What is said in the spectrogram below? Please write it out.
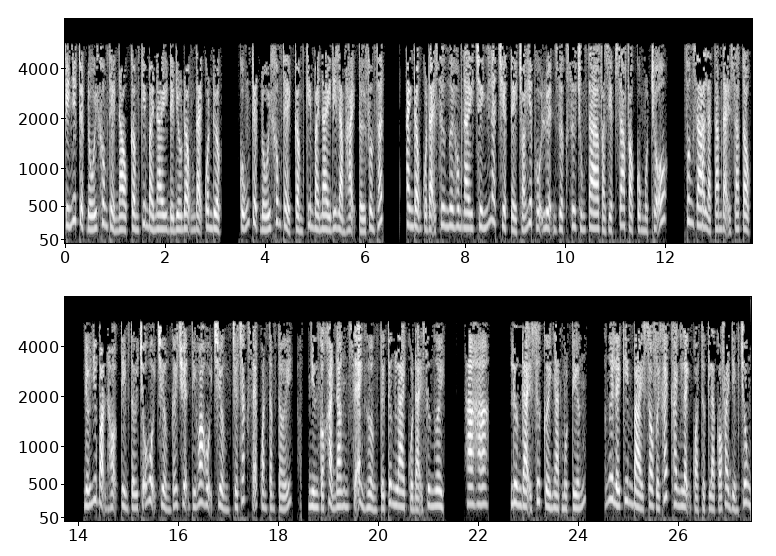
Vì như tuyệt đối không thể nào cầm kim bài này để điều động đại quân được, cũng tuyệt đối không thể cầm kim bài này đi làm hại tới vương thất. Hành động của đại sư ngươi hôm nay chính là triệt để trói hiệp hội luyện dược sư chúng ta và Diệp gia vào cùng một chỗ. Vương gia là tam đại gia tộc, nếu như bọn họ tìm tới chỗ hội trưởng gây chuyện thì hoa hội trưởng chưa chắc sẽ quan tâm tới, nhưng có khả năng sẽ ảnh hưởng tới tương lai của đại sư ngươi. Ha ha! Lương đại sư cười nhạt một tiếng. Ngươi lấy kim bài so với khách khanh lệnh quả thực là có vài điểm chung,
